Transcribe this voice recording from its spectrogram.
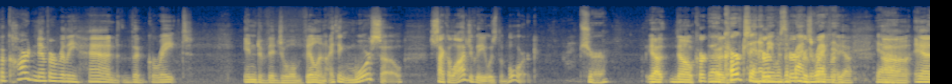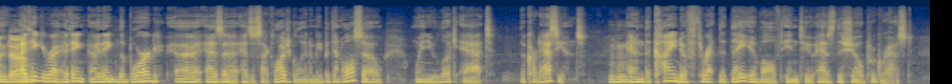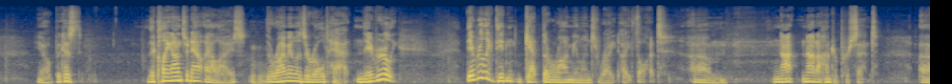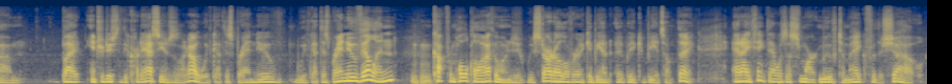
Picard never really had the great individual villain. I think more so psychologically it was the Borg. Sure. Yeah, no, Kirk. Well, Kirk's enemy was the prime prime- directive. Yeah, Yeah. Uh, and um, I think you're right. I think I think the Borg uh, as a as a psychological enemy, but then also when you look at the Cardassians Mm-hmm. and the kind of threat that they evolved into as the show progressed, you know, because the Klingons are now allies, Mm-hmm. the Romulans are old hat, and they really they really didn't get the Romulans right. I thought, um, not not a hundred percent but introduced to the Cardassians is like, oh, we've got this brand new, we've got this brand new villain cut from whole cloth, and when we start all over, it could be a, it could be its own thing, and I think that was a smart move to make for the show.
